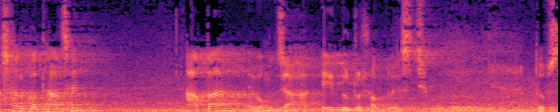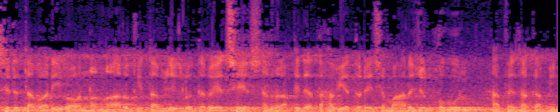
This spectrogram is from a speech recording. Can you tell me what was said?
আসার কথা আছে, আতা এবং যা এই দুটো শব্দ এসছে। তফসির তাবারি বা অন্যান্য আরও কিতাব যেগুলোতে রয়েছে সারুল রয়েছে মাহারেজুল কবুল, হাফেজ হাকামি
